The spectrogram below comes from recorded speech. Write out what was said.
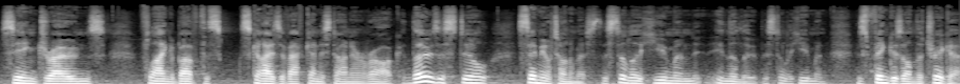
seeing drones flying above the skies of Afghanistan and Iraq. Those are still semi autonomous. There's still a human in the loop. There's still a human whose finger's on the trigger.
